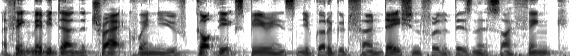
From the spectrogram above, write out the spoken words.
I think maybe down the track, when you've got the experience and you've got a good foundation for the business, I think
